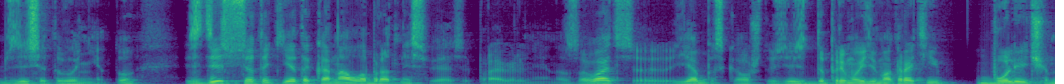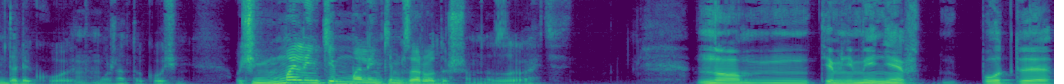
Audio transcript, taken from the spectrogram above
Здесь этого нету. Здесь все-таки это канал обратной связи, правильнее называть. Я бы сказал, что здесь до прямой демократии более чем далеко. Это можно только очень, очень маленьким-маленьким зародышем называть. Но, тем не менее, под э,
